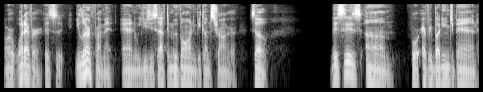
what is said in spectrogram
or whatever. It's you learn from it, and you just have to move on and become stronger. So, this is um, for everybody in Japan.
